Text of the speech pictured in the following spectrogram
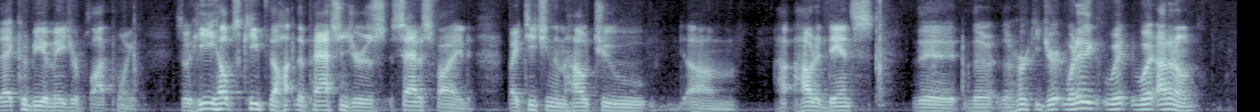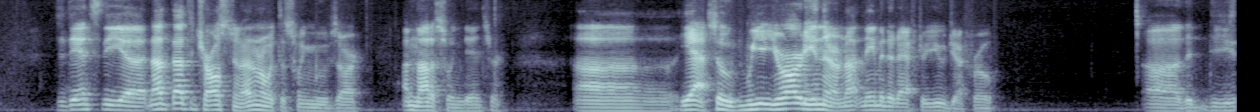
That could be a major plot point. So he helps keep the the passengers satisfied by teaching them how to um, how to dance the the the herky jerk. What, do what what I don't know to dance the uh, not not the Charleston. I don't know what the swing moves are. I'm not a swing dancer. Uh, yeah, so we you're already in there. I'm not naming it after you, Jeffro. Uh, the, the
